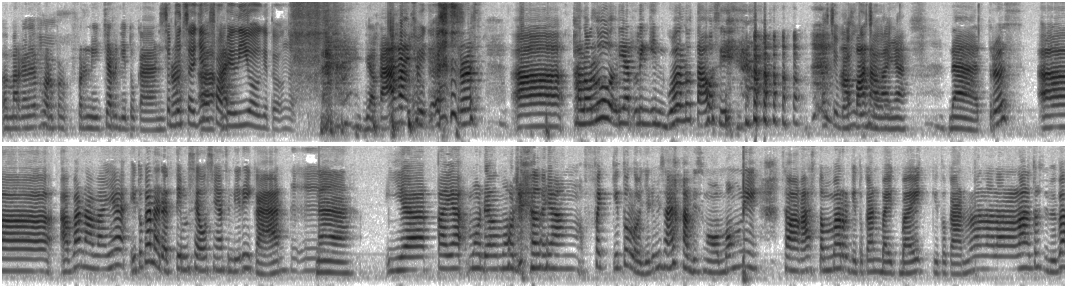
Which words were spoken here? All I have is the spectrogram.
Eh, marketplace for for furniture gitu kan. Sebut Terus, saja eh, Fabelio gitu, enggak? ya kagak cuy. Terus eh, kalau lu lihat LinkedIn gua lu tahu sih. Ah, coba apa gue namanya. Nah terus eh, apa namanya itu kan ada tim salesnya sendiri kan Mm-mm. Nah, ya kayak model-model yang fake gitu loh. Jadi misalnya habis ngomong nih sama customer gitu kan baik-baik gitu kan. Lalalala, terus tiba-tiba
